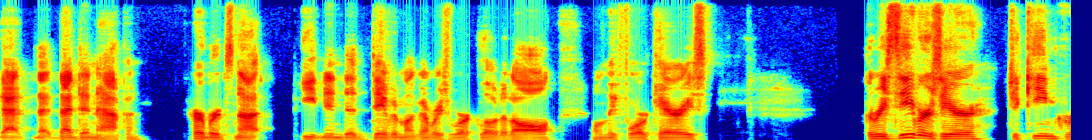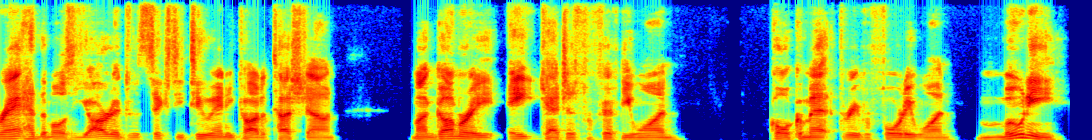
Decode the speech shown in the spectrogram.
that that, that didn't happen. Herbert's not eaten into David Montgomery's workload at all. Only four carries. The receivers here, Jakeem Grant had the most yardage with 62, and he caught a touchdown. Montgomery, eight catches for 51. Cole Kmet, three for 41. Mooney,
